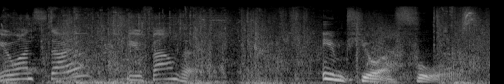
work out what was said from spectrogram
You want style? You found her. Impure fools.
